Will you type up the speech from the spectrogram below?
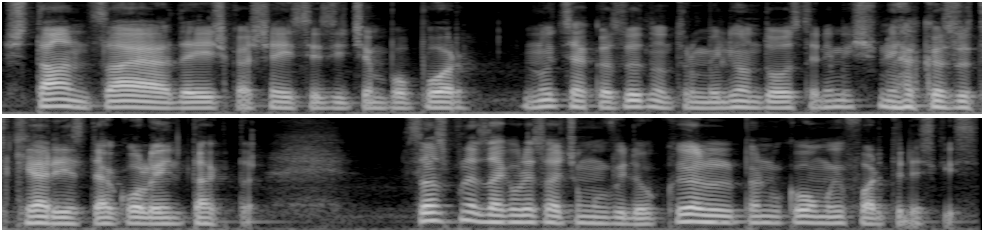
ștanța aia de aici, ca așa îi se zice în popor, nu ți-a căzut într-un milion 200 de mii și nu i-a căzut, chiar este acolo intactă. Să-mi spuneți dacă vreți să facem un video cu el, pentru că omul e foarte deschis.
